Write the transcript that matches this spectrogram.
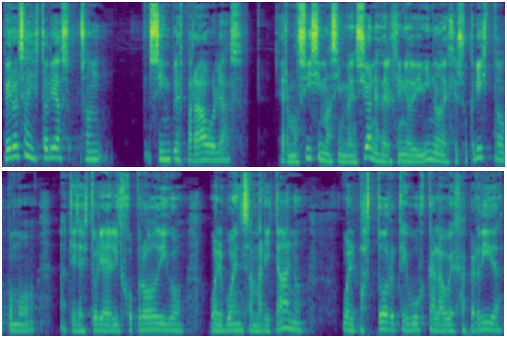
Pero esas historias son simples parábolas, hermosísimas invenciones del genio divino de Jesucristo, como aquella historia del hijo pródigo, o el buen samaritano, o el pastor que busca la oveja perdida.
